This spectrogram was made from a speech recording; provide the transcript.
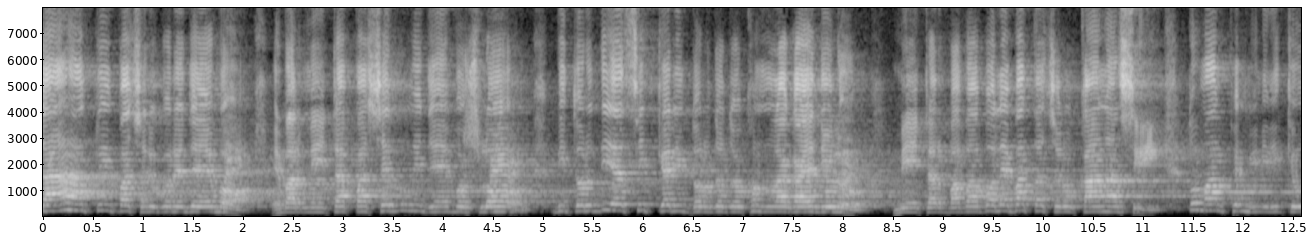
যা তুই পাশের করে দেব। এবার মেয়েটা পাশের রুমে যে বসল। ভিতর দিয়ে শিক্ষারি দরজা যখন লাগায় দিল, মেয়েটার বাবা বলে, বাতাসেরও কান আসি তোমার ফ্যামিলির কেউ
